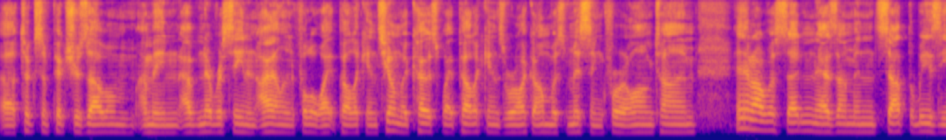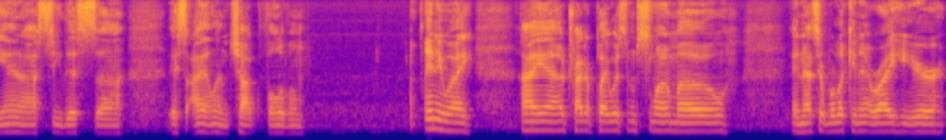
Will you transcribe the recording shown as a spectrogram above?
Uh, took some pictures of them. I mean, I've never seen an island full of white pelicans. Here on the coast, white pelicans were like almost missing for a long time. And then all of a sudden, as I'm in South Louisiana, I see this uh, this island chock full of them. Anyway, I uh, tried to play with some slow mo, and that's what we're looking at right here.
